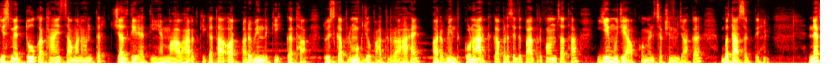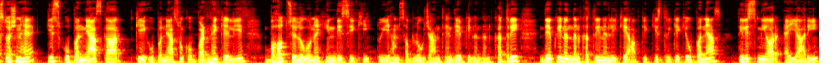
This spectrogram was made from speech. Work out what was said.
जिसमें दो कथाएँ समानांतर चलती रहती हैं, महाभारत की कथा और अरविंद की कथा। तो इसका प्रमुख जो पात्र रहा है, अरविंद। कोणार्क का प्रसिद्ध पात्र कौन सा था? ये मुझे आप कॉमेंट सेक्शन में जाकर बता सकते हैं। नेक्स्ट क्वेश्चन है, किस उपन्यासकार के उपन्यासों को पढ़ने के लिए बहुत से लोगों ने हिंदी सीखी? तो ये हम सब लोग जानते हैं देवकी नंदन खत्री। देवकी नंदन खत्री ने लिखे आपके किस तरीके के उपन्यास? तिलिस्मी और अयारी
